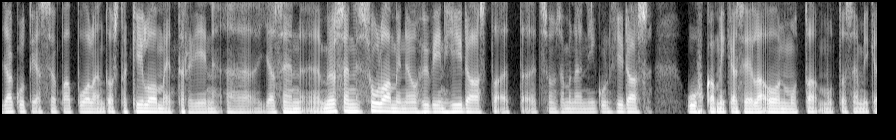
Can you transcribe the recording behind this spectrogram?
Jakutiassa jopa puolentoista kilometriin ja sen, myös sen sulaminen on hyvin hidasta, että, että se on semmoinen niin kuin hidas uhka, mikä siellä on, mutta, mutta se mikä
